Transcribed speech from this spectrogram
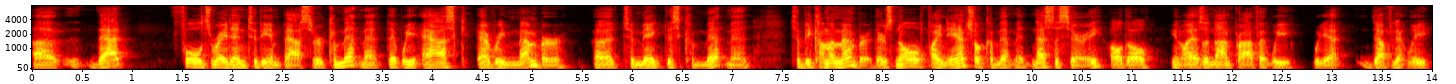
Uh, that folds right into the ambassador commitment that we ask every member uh, to make this commitment to become a member. There's no financial commitment necessary, although you know, as a nonprofit, we we definitely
